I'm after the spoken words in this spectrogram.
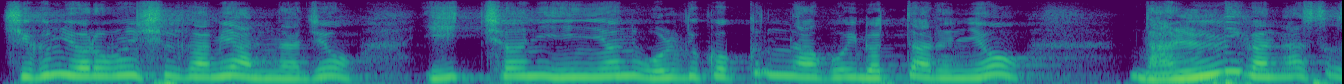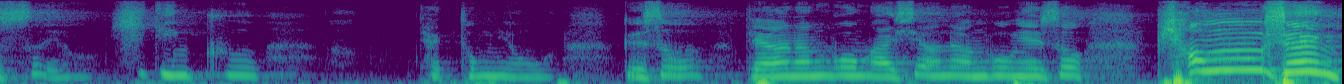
지금 여러분 실감이 안 나죠? 2002년 월드컵 끝나고 몇 달은요 난리가 났었어요. 히딩크 대통령. 그래서 대한항공, 아시아나항공에서 평생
